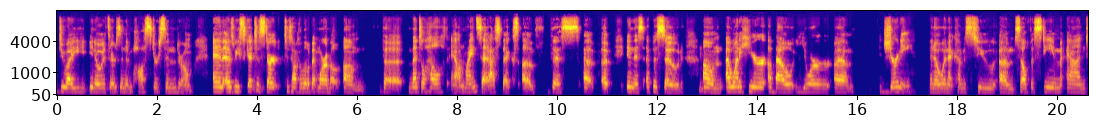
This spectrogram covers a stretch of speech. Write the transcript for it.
do i you know if there's an imposter syndrome and as we get to mm-hmm. start to talk a little bit more about um the mental health and mindset aspects of this uh, uh, in this episode um, i want to hear about your um, journey you know when it comes to um, self-esteem and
